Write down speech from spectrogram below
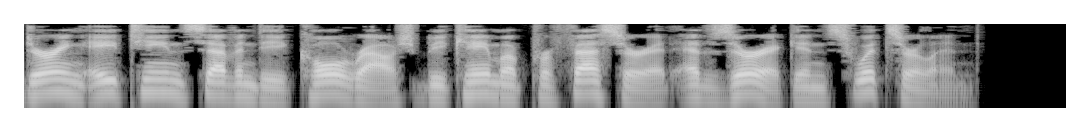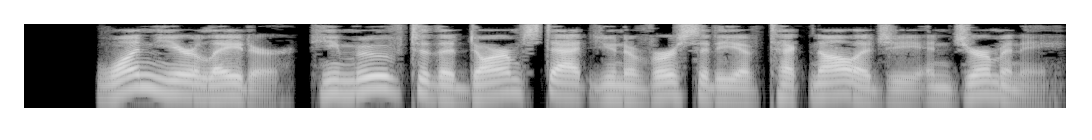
During 1870 Kohlrausch became a professor at ETH Zurich in Switzerland. One year later, he moved to the Darmstadt University of Technology in Germany.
